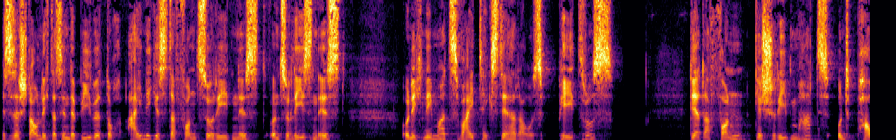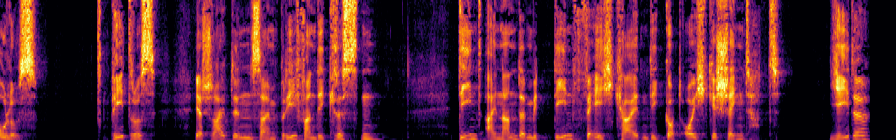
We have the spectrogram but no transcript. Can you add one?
Es ist erstaunlich, dass in der Bibel doch einiges davon zu reden ist und zu lesen ist. Und ich nehme mal zwei Texte heraus. Petrus, der davon geschrieben hat, und Paulus. Petrus, er schreibt in seinem Brief an die Christen, dient einander mit den Fähigkeiten, die Gott euch geschenkt hat. Jeder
